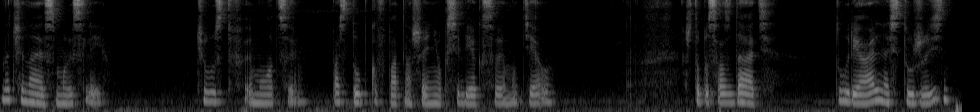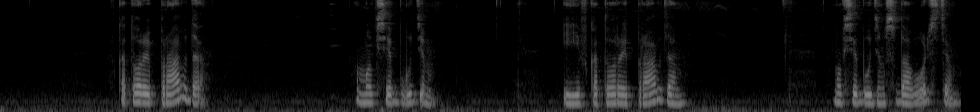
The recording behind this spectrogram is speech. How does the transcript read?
Начиная с мыслей, чувств, эмоций, поступков по отношению к себе, к своему телу, чтобы создать ту реальность, ту жизнь, в которой правда мы все будем – и в которой, правда, мы все будем с удовольствием.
